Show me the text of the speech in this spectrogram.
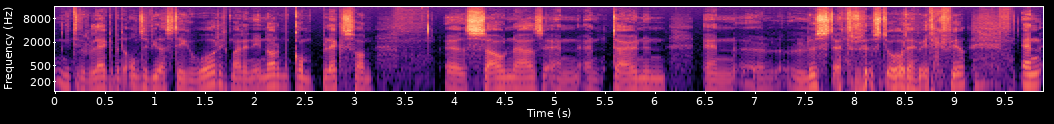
niet te vergelijken met onze villa's tegenwoordig, maar een enorm complex van sauna's en, en tuinen en lust en rustoren en weet ik veel. En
